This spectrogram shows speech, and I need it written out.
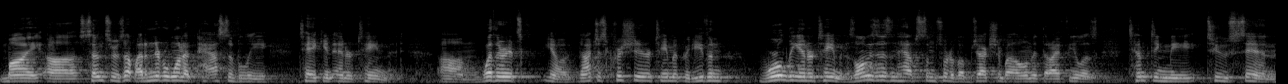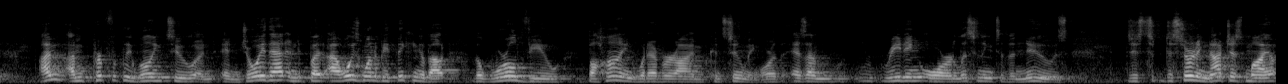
my uh, sensors up. I never want to passively take in entertainment, um, whether it's you know not just Christian entertainment, but even worldly entertainment. As long as it doesn't have some sort of objectionable element that I feel is tempting me to sin, I'm, I'm perfectly willing to en- enjoy that. And, but I always want to be thinking about the worldview behind whatever I'm consuming, or as I'm reading or listening to the news just discerning not just my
